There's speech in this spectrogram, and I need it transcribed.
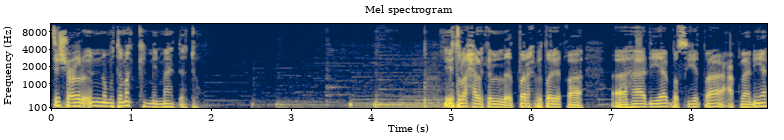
تشعر إنه متمكن من مادته. يطرح لك الطرح بطريقة هادية بسيطة عقلانية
